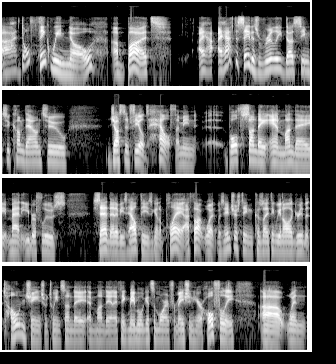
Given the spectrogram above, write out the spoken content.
I don't think we know, uh, but I, I have to say this really does seem to come down to Justin Fields' health. I mean, both Sunday and Monday, Matt Eberflus said that if he's healthy, he's going to play. I thought what was interesting because I think we can all agree the tone changed between Sunday and Monday, and I think maybe we'll get some more information here. Hopefully, uh, when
